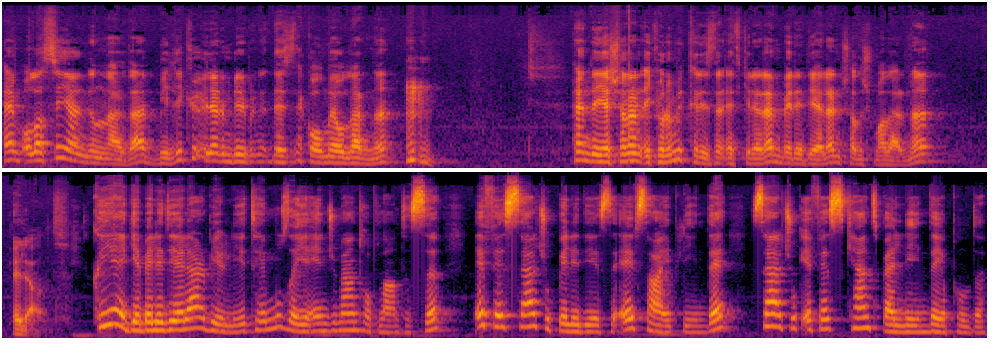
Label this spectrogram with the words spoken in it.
hem olası yangınlarda birlik üyelerin birbirine destek olma yollarını hem de yaşanan ekonomik krizden etkilenen belediyelerin çalışmalarını ele aldı. Kıyı Ege Belediyeler Birliği Temmuz ayı encümen toplantısı Efes Selçuk Belediyesi ev sahipliğinde Selçuk Efes Kent Belleği'nde yapıldı.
